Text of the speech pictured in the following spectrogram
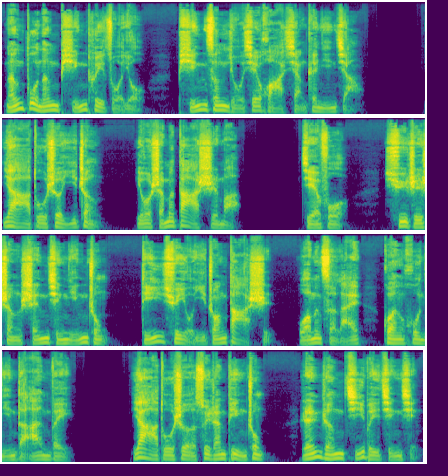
能不能平退左右？”贫僧有些话想跟您讲。亚杜舍一怔：“有什么大事吗？”姐夫屈直胜神情凝重：“的确有一桩大事，我们此来关乎您的安危。”亚杜舍虽然病重，人仍极为警醒，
